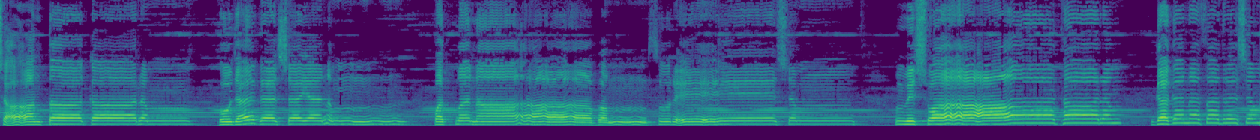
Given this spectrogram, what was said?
शान्ताकारं भुजगशयनं पद्मनाभं सुरेशम् विश्वाधारं गगनसदृशं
